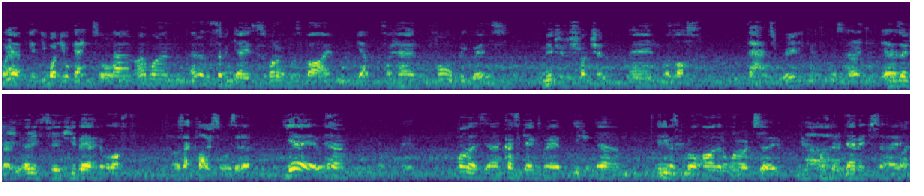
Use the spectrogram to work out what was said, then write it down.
Well, you, you won your games, or Um, I won out of the seven games because one of them was a bye. yeah, So I had four big wins, a mutual destruction, and one loss. That's really good. That's very good. Yeah, it was only, only to Hubert who I lost. Was that close, or was it a? Yeah, it was Yeah. um, one of those uh, classic games where if um, any of us could roll higher than a one or a two, you would cause a bit of damage. So Right.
